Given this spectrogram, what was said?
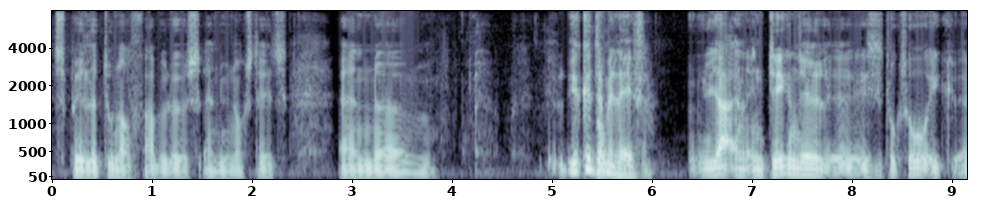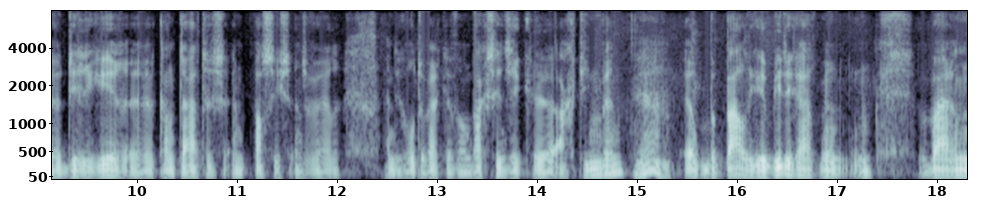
speelde toen al fabuleus en nu nog steeds. En... Je kunt ermee leven. Ja, en in tegendeel eh, is het ook zo. Ik uh, dirigeer uh, cantates en passies enzovoort. En de grote werken van Bach sinds ik uh, 18 ben. Ja. Op bepaalde gebieden gaat men, waren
